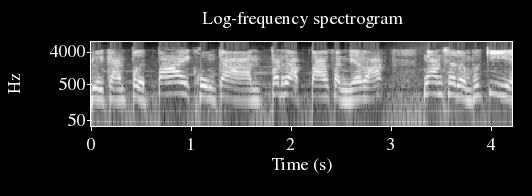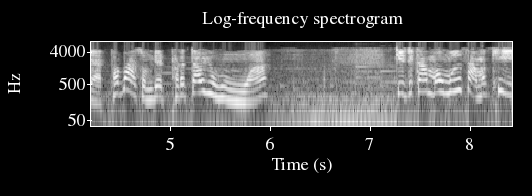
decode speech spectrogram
โดยการเปิดป้ายโครงการประดับตาสัญลักษณ์ งานเฉลิมพระเกียรติ พระบาทสมเด็จพระเจ้าอยู่หัว กิจกรรมอามือสามัคคี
